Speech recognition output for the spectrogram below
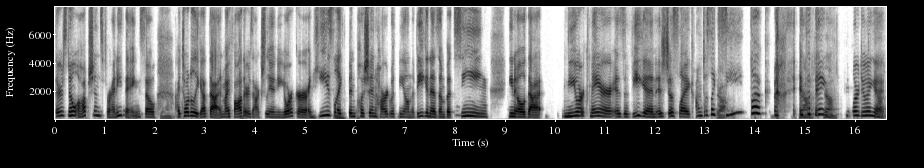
there's no options for anything. So yeah. I totally get that. And my father is actually a New Yorker and he's like mm. been pushing hard with me on the veganism, but seeing, you know, that New York mayor is a vegan is just like, I'm just like, yeah. see, look, it's yeah, a thing. Yeah. People are doing it.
